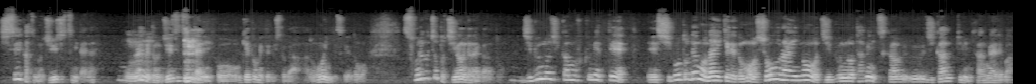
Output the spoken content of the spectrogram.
私生活の充実みたいなねうんプライベートの充実みたいにこう受け止めてる人があの多いんですけれどもそれはちょっと違うんじゃないかなと。自分の時間も含めて、えー仕事でもないけれども将来の自分のために使う時間っていうふうに考えれば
